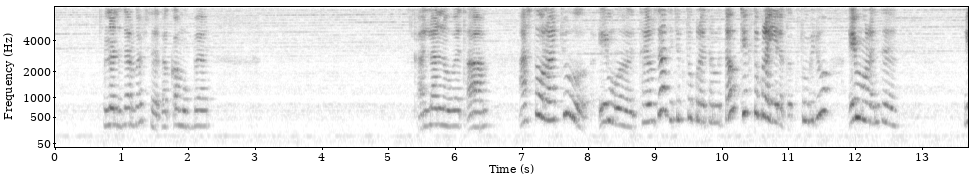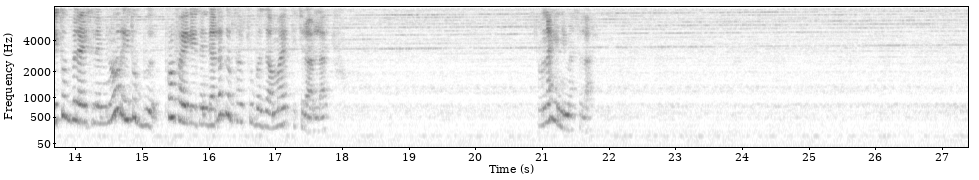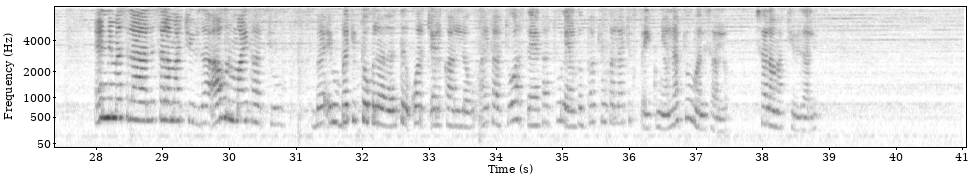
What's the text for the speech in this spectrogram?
እናንተ ዛርጋችሁ ተጠቀሙበት። ቀላል ነው በጣም አስተውላችሁ ተብዛት ቲክቶክ ላይ ተመጣው ቲክቶክ ላይ ኢሞ እንትን ዩቱብ ላይ ስለሚኖር ዩቱብ ፕሮፋይል ይዘ እንዳለ ገብታችሁ በዛ ማየት ትችላላችሁ። እና ይህን ይመስላል።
